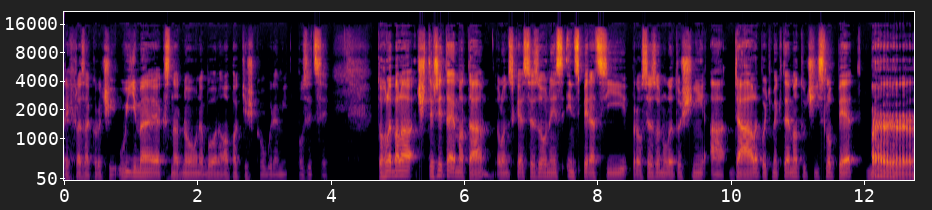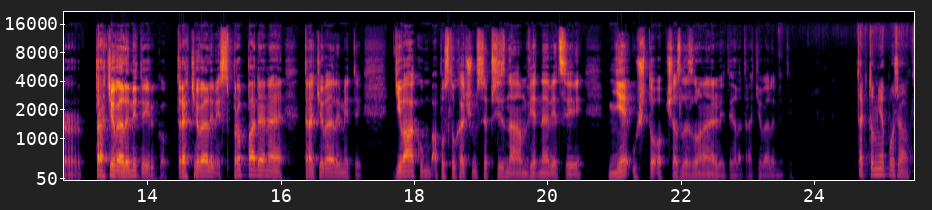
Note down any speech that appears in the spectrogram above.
rychle zakročí. Uvidíme, jak snadnou nebo naopak těžkou bude mít pozici. Tohle byla čtyři témata loňské sezóny s inspirací pro sezonu letošní a dále pojďme k tématu číslo pět. Brrr, traťové limity, Jirko. Traťové limity, zpropadené traťové limity. Divákům a posluchačům se přiznám v jedné věci, mně už to občas lezlo na nervy, tyhle traťové limity. Tak to mě pořád.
